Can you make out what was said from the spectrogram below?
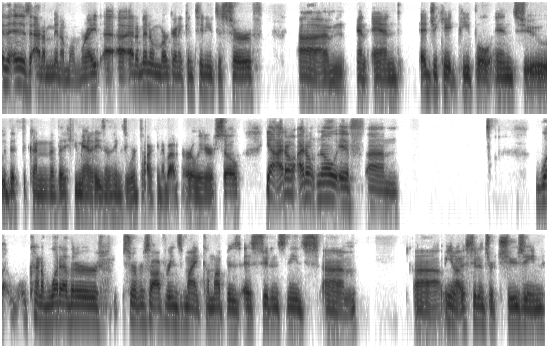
it is at a minimum, right? at a minimum, we're going to continue to serve um, and and educate people into the, the, kind of the humanities and things that we're talking about earlier. So yeah, I don't I don't know if um, what kind of what other service offerings might come up as as students needs um, uh, you know students are choosing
